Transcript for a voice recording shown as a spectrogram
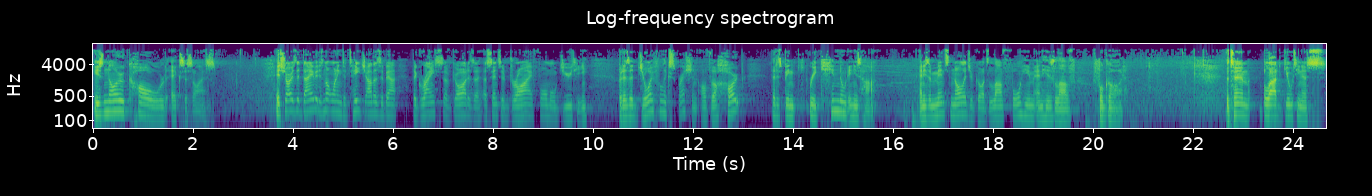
is no cold exercise. It shows that David is not wanting to teach others about the grace of God as a, a sense of dry, formal duty, but as a joyful expression of the hope that has been rekindled in his heart and his immense knowledge of God's love for him and his love for God. The term blood guiltiness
